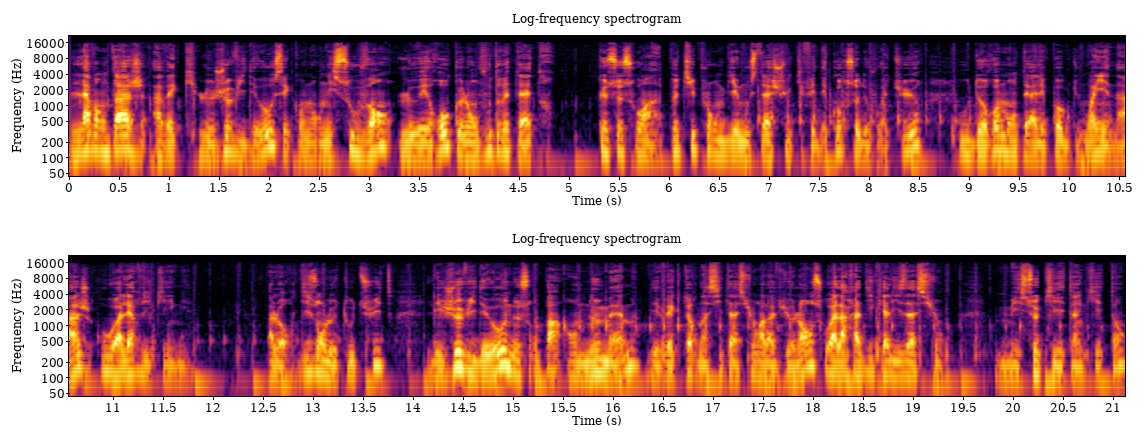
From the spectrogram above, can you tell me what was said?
L'avantage avec le jeu vidéo, c'est qu'on en est souvent le héros que l'on voudrait être. Que ce soit un petit plombier moustachu qui fait des courses de voiture, ou de remonter à l'époque du Moyen Âge ou à l'ère viking. Alors disons-le tout de suite, les jeux vidéo ne sont pas en eux-mêmes des vecteurs d'incitation à la violence ou à la radicalisation. Mais ce qui est inquiétant,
